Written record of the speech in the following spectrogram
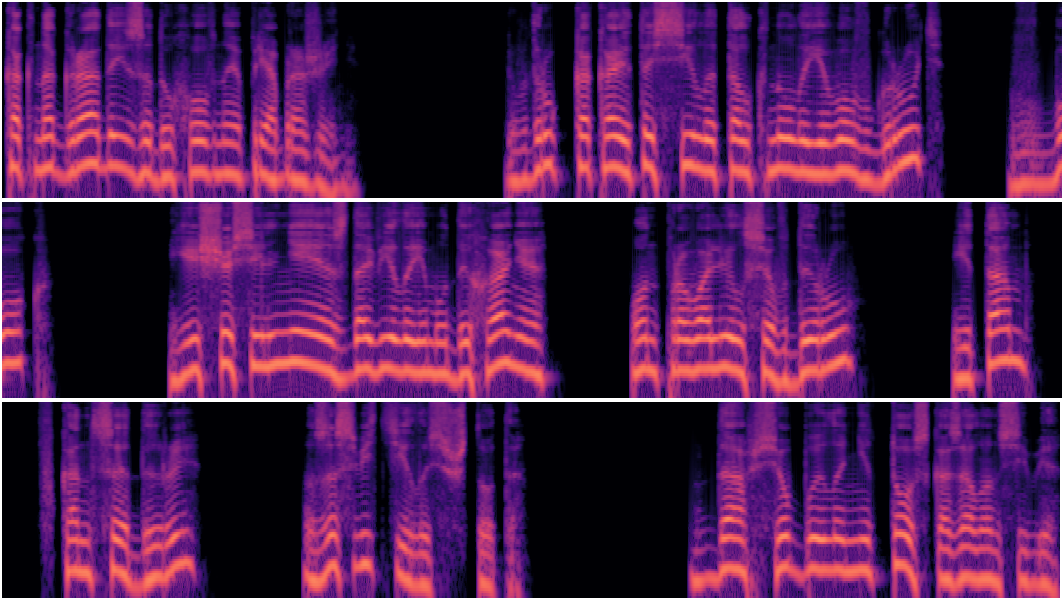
как наградой за духовное преображение. Вдруг какая-то сила толкнула его в грудь, в бок. Еще сильнее сдавило ему дыхание. Он провалился в дыру, и там, в конце дыры, засветилось что-то. «Да, все было не то», — сказал он себе.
